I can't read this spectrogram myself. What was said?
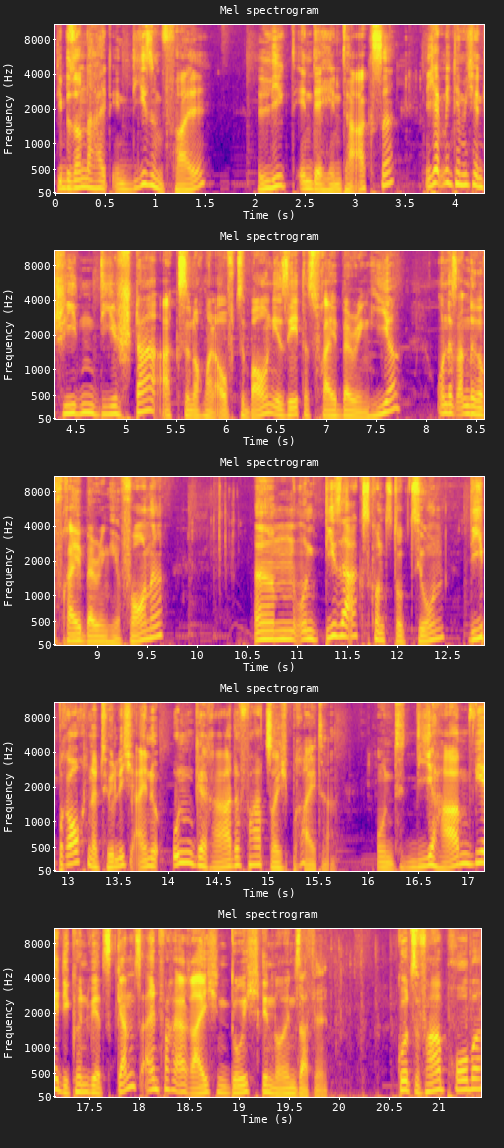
die Besonderheit in diesem Fall liegt in der Hinterachse. Ich habe mich nämlich entschieden, die Starachse nochmal aufzubauen. Ihr seht das freie Bearing hier und das andere freie Bearing hier vorne. Ähm, und diese Achskonstruktion, die braucht natürlich eine ungerade Fahrzeugbreite. Und die haben wir, die können wir jetzt ganz einfach erreichen durch den neuen Sattel. Kurze Fahrprobe.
